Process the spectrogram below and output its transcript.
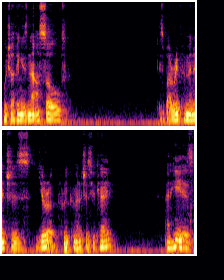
which I think is now sold, is by Reaper Miniatures Europe, Reaper Miniatures UK and he is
